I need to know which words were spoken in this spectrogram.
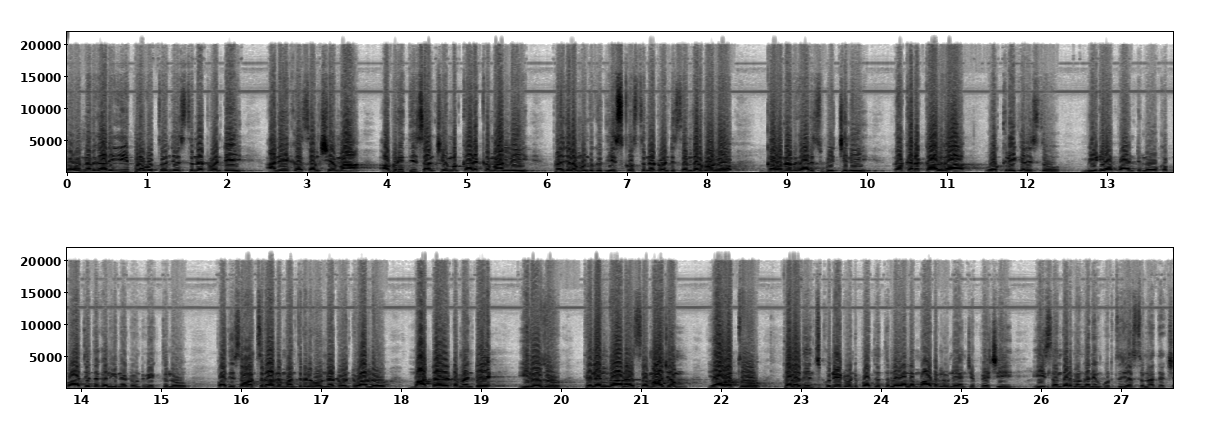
గవర్నర్ గారు ఈ ప్రభుత్వం చేస్తున్నటువంటి అనేక సంక్షేమ అభివృద్ధి సంక్షేమ కార్యక్రమాల్ని ప్రజల ముందుకు తీసుకొస్తున్నటువంటి సందర్భంలో గవర్నర్ గారి స్పీచ్ని రకరకాలుగా వక్రీకరిస్తూ మీడియా పాయింట్లో ఒక బాధ్యత కలిగినటువంటి వ్యక్తులు పది సంవత్సరాలు మంత్రులుగా ఉన్నటువంటి వాళ్ళు మాట్లాడటం అంటే ఈరోజు తెలంగాణ సమాజం యావత్తు తలదించుకునేటువంటి పద్ధతుల్లో వాళ్ళ మాటలు ఉన్నాయని చెప్పేసి ఈ సందర్భంగా నేను గుర్తు చేస్తున్నా అధ్యక్ష.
